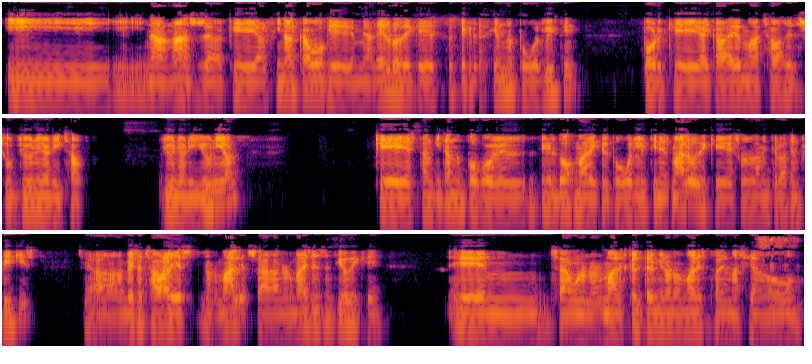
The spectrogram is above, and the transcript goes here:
Y, nada más, o sea, que al fin y al cabo que me alegro de que esto esté creciendo el powerlifting, porque hay cada vez más chavales sub junior y junior y junior que están quitando un poco el, el dogma de que el powerlifting es malo, de que solamente lo hacen frikis o sea, ves a chavales normales, o sea, normales en el sentido de que, eh, o sea, bueno, normal, es que el término normal está demasiado...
